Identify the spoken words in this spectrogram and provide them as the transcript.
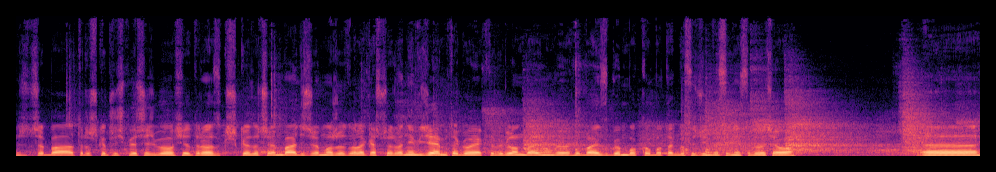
że trzeba troszkę przyspieszyć, bo się troszkę zacząłem bać, że może to lekarz przerwa. Nie widziałem tego, jak to wygląda i mówię, chyba jest głęboko, bo tak dosyć intensywnie z tego leciało. E,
